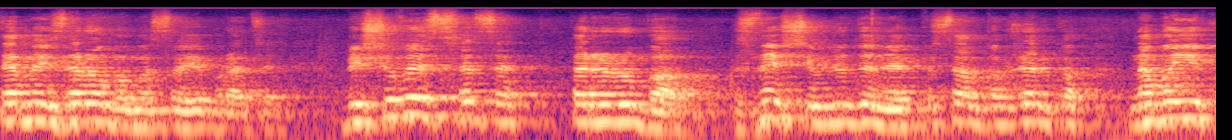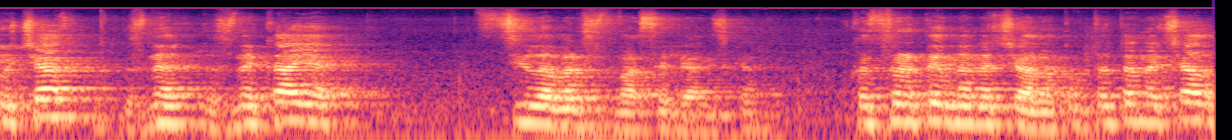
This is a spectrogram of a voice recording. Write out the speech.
те ми й заробимо своєю працею. Більшовик все це перерубав, знищив людину, як писав Довженко, на моїх очах зникає ціла верства селянська, конспіративне начало, тобто те начало,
